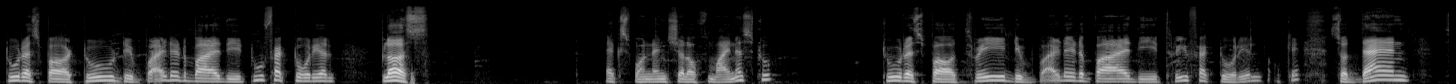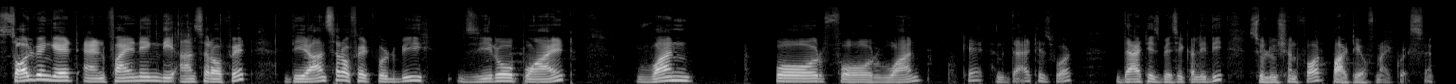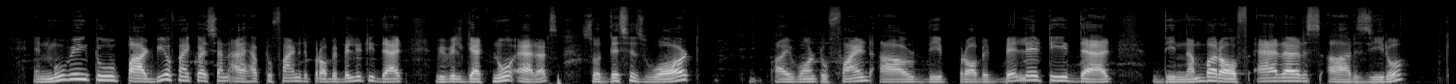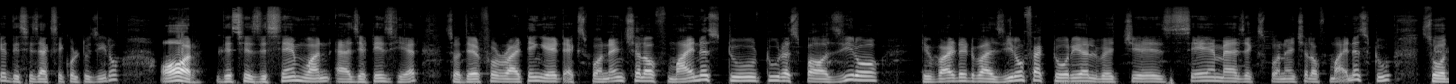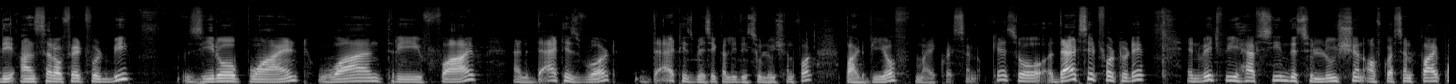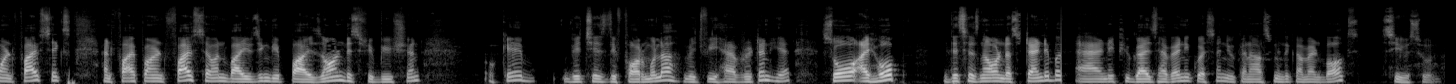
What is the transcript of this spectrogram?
2 raised power 2 divided by the 2 factorial plus exponential of minus 2 2 raised power 3 divided by the 3 factorial okay? So then solving it and finding the answer of it the answer of it would be 0 0.1441 okay? And that is what? That is basically the solution for part A of my question in moving to part B of my question, I have to find the probability that we will get no errors. So this is what I want to find out the probability that the number of errors are zero. Okay this is x equal to 0 or this is the same one as it is here. So therefore writing it exponential of minus 2 to the power 0 divided by 0 factorial which is same as exponential of minus 2 so the answer of it would be 0 0.135 and that is what that is basically the solution for part b of my question. Okay so that's it for today in which we have seen the solution of question 5.56 and 5.57 by using the poisson distribution. Okay which is the formula which we have written here. So i hope this is now understandable and if you guys have any question you can ask me in the comment box. See you soon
